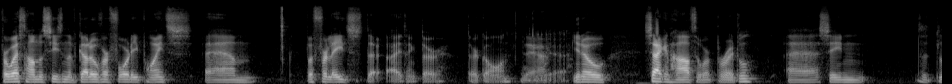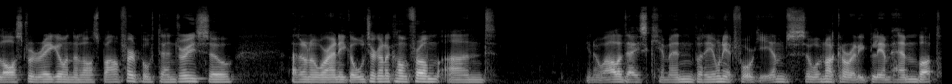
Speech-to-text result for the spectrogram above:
for West Ham this season, they've got over 40 points. Um, but for Leeds, I think they're they're gone. Yeah. Yeah. You know, second half they were brutal. Uh, seeing the lost Rodrigo and the lost Bamford, both to injuries. So I don't know where any goals are going to come from. And you know, Allardyce came in, but he only had four games, so I'm not going to really blame him. But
